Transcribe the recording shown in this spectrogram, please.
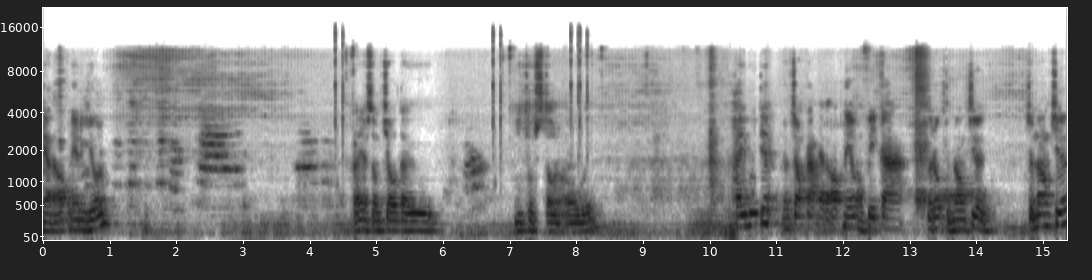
អ្នកទាំងអស់គ្នានឹងយល់ហើយខ្ញុំសូមចូលទៅ YouTube Studio វិញហើយមួយទៀតខ្ញុំចង់ប្រាប់អ្នកទាំងអស់គ្នាអំពីការរកចំណងជើងចំណងជើង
